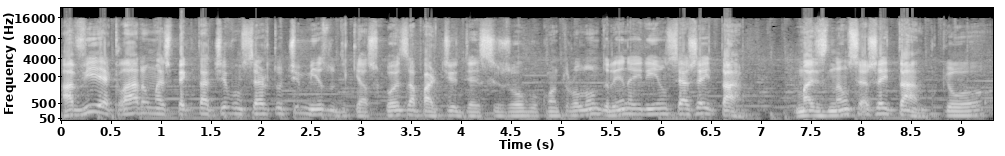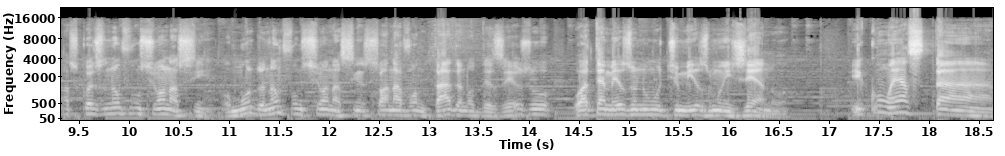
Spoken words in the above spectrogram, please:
Havia, é claro, uma expectativa, um certo otimismo de que as coisas a partir desse jogo contra o Londrina iriam se ajeitar. Mas não se ajeitaram, porque o, as coisas não funcionam assim. O mundo não funciona assim só na vontade, no desejo ou até mesmo no otimismo ingênuo. E com esta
